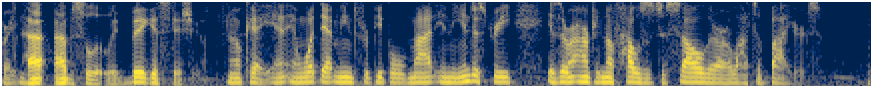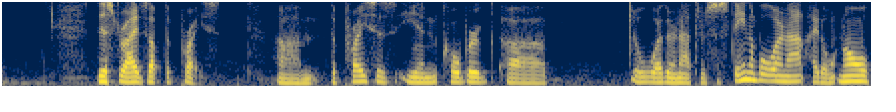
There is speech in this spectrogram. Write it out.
right now. A- absolutely, biggest issue. Okay, and, and what that means for people not in the industry is there aren't enough houses to sell. There are lots of buyers. This drives up the price. Um, the prices in Cobourg, uh, whether or not they're sustainable or not, I don't know,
